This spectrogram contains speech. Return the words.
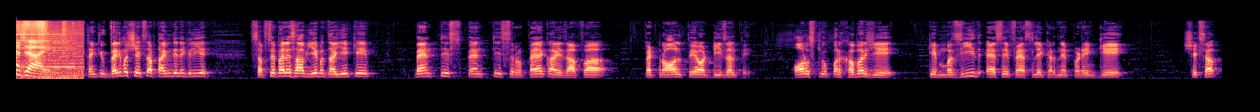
न जाए। Thank you very much Sheikh साहब टाइम देने के लिए। सबसे पहले साहब ये बताइए कि पैंतीस पैंतीस रुपए का इजाफा पेट्रोल पे और डीजल पे और उसके ऊपर खबर ये कि मजीद ऐसे फैसले करने पड़ेंगे। शेख साहब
